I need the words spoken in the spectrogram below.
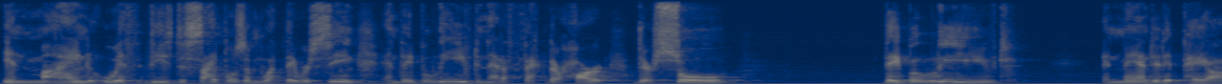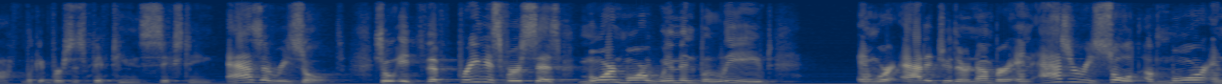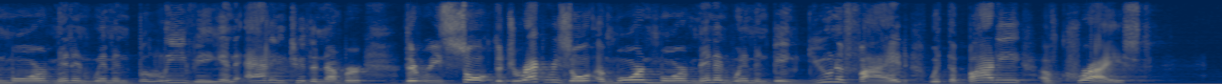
in mind with these disciples and what they were seeing, and they believed, and that affected their heart, their soul. They believed, and man, did it pay off. Look at verses 15 and 16. As a result, so it, the previous verse says, more and more women believed, and were added to their number. And as a result of more and more men and women believing and adding to the number, the result, the direct result of more and more men and women being unified with the body of Christ,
